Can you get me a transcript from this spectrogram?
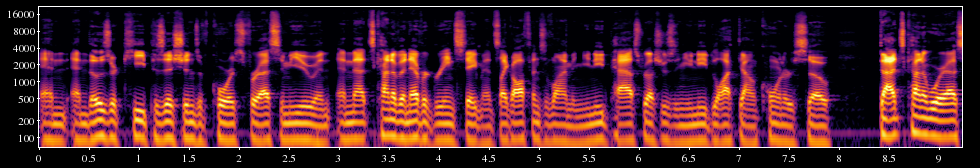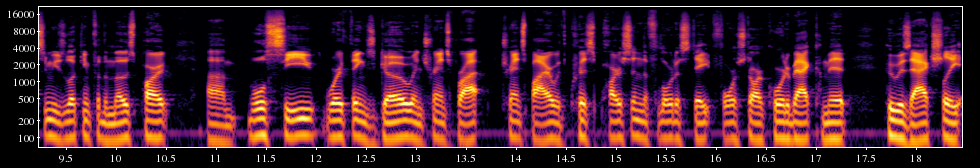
and and those are key positions, of course, for SMU, and and that's kind of an evergreen statement. It's like offensive lineman, you need pass rushers and you need lockdown corners. So that's kind of where SMU is looking for the most part. Um, we'll see where things go and transpire, transpire with Chris Parson, the Florida State four-star quarterback commit, who is actually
